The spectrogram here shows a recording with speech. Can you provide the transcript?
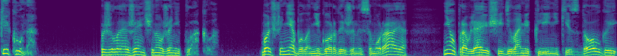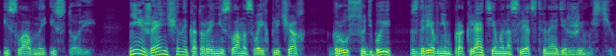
Кикуна?» Пожилая женщина уже не плакала. Больше не было ни гордой жены самурая, ни управляющей делами клиники с долгой и славной историей, ни женщины, которая несла на своих плечах груз судьбы с древним проклятием и наследственной одержимостью.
